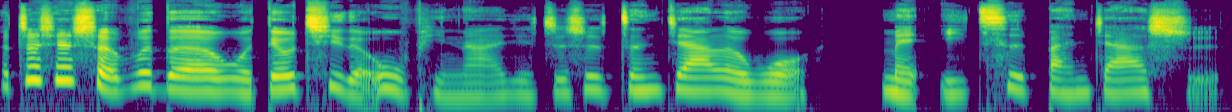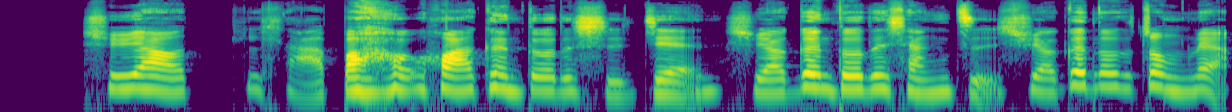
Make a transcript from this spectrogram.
而这些舍不得我丢弃的物品呢，也只是增加了我每一次搬家时需要打包、花更多的时间，需要更多的箱子，需要更多的重量。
